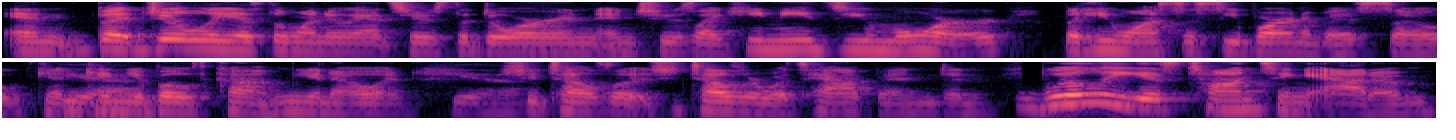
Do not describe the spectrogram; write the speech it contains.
and but Julia is the one who answers the door and, and she was like, He needs you more, but he wants to see Barnabas, so can can you both come, you know, and Yeah. she tells her she tells her what's happened, and Willie is taunting Adam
